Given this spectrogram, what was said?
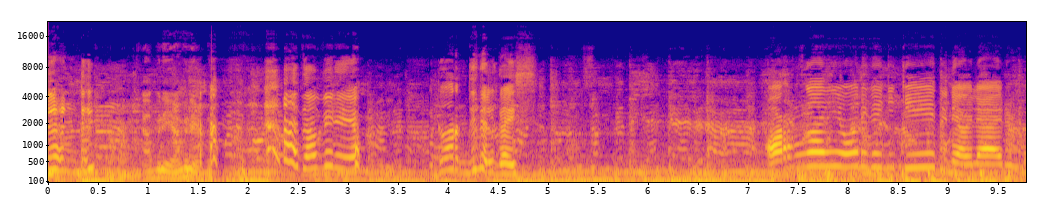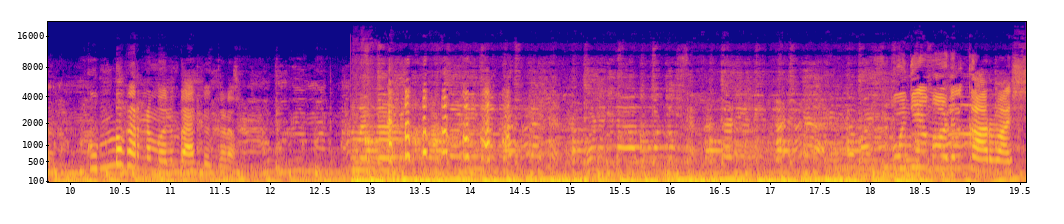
രണ്ട് അതഭിനയം ഇത് ഒറിജിനൽ ഗൈസ് ഉറങ്ങാനേ ഓന് കഴിഞ്ഞിട്ട് ഏതിനാവില്ല ആരുള്ളൂ കുംഭകർണം പോലും ബാക്ക് വെക്കണം. പുതിയ മോഡൽ കാർ വാഷ്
